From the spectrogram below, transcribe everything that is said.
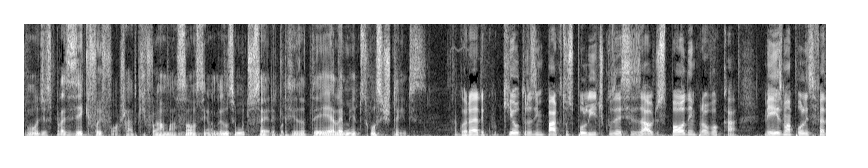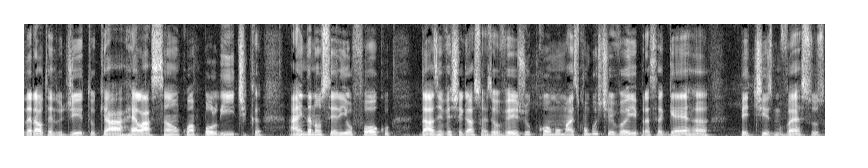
como eu disse, para dizer que foi forjado, que foi armação, assim, é uma denúncia muito séria, precisa ter elementos consistentes. Agora, Érico, que outros impactos políticos esses áudios podem provocar? Mesmo a Polícia Federal tendo dito que a relação com a política ainda não seria o foco das investigações. Eu vejo como mais combustível aí para essa guerra petismo versus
